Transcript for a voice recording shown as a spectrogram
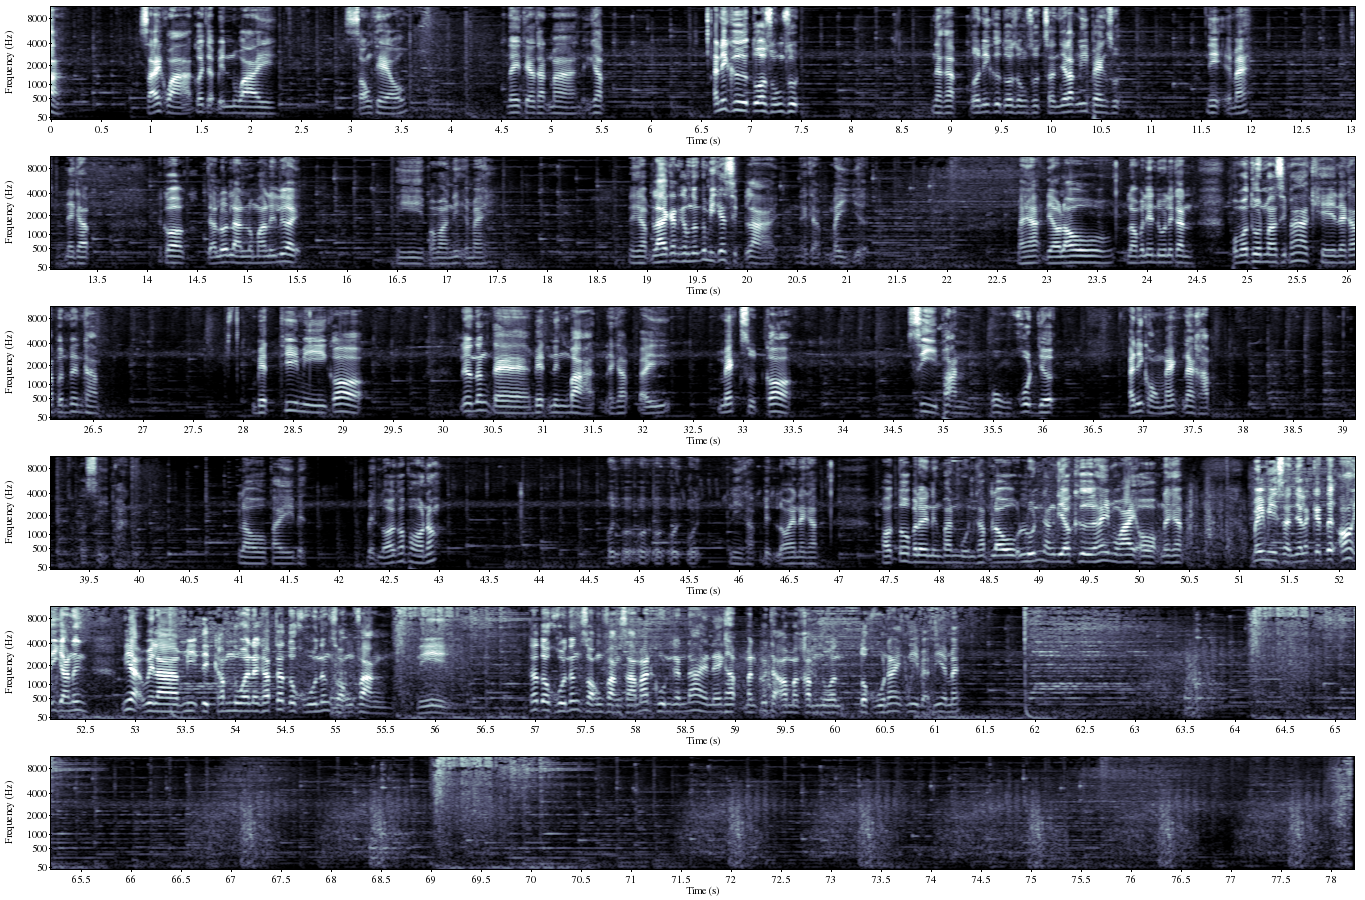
ซ้ายขวาก็จะเป็น y 2แถว ในแถวถัดมานะครับ อันนี้คือตัวสูงสุดนะครับ ตัวนี้คือตัวสูงสุดสัญลักษณ์นี้แพงสุด นี่เห็นไหมนะครับ แล้วก็จะลดหลั่นลงมาเรื่อยๆ นี่ประมาณนี้เห็นไหมนะครับลายการคำนวณก็มีแค่ 10 ลายนะครับไม่เยอะไปฮะเดี๋ยวเราเรามาเล่นดูเลยกัน ผมมาทุนมา 15k นะครับเพื่อนๆครับ เบ็ดที่มีก็เริ่มตั้งแต่เบ็ด1บาทนะครับไปแม็กสุดก็ 4,000 โอ้โหโคตรเยอะ อันนี้ของแม็กนะครับก็4,000 เราไปเบ็ดเบ็ดร้อยก็พอเนาะโอ้ยโอ้ยโอ้ยโอ้ยโอ้ยโอ้ย นี่ครับเบ็ดร้อยนะครับออโต้ไปเลย 1,000หมุนครับเราลุ้นอย่างเดียวคือให้วายออกนะครับไม่มีสัญลักษณ์เกตเตอร์อ๋ออีกอย่างหนึ่งเนี่ยเวลามีติดคำนวณนะครับ ถ้าตัวคูณทั้งสองฝั่งนี่ถ้าตัวคูณทั้งสองฝั่งสามารถคูณกันได้นะครับ มันก็จะเอามาคำนวณตัวคูณให้นี่แบบนี้เห็นไหม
